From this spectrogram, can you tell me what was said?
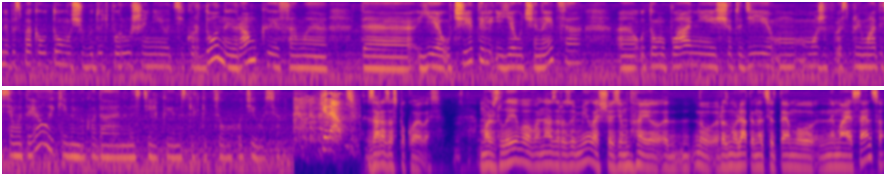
Небезпека у тому, що будуть порушені ці кордони, рамки, саме де є учитель і є учениця. е, У тому плані, що тоді може сприйматися матеріал, який він викладає, не настільки, наскільки б цього хотілося. Зараз заспокоїлась. Можливо, вона зрозуміла, що зі мною е, ну, розмовляти на цю тему немає сенсу.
